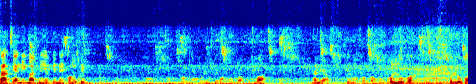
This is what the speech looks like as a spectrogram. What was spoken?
ฟังเสียงเด็กน้อยเพิ่นนี่เป็นได้ความรู้สึกบ่นั่นแหละเสียงของของคนลูกบ่คนลูกบ่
